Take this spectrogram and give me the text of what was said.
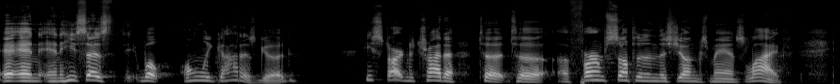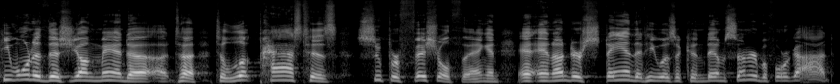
and, and he says, Well, only God is good, he's starting to try to, to, to affirm something in this young man's life. He wanted this young man to, uh, to, to look past his superficial thing and, and, and understand that he was a condemned sinner before God.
